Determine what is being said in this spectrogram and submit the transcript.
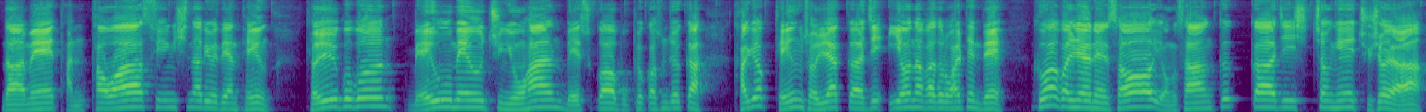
그 다음에 단타와 스윙 시나리오에 대한 대응, 결국은 매우 매우 중요한 매수가 목표가 손절가 가격 대응 전략까지 이어나가도록 할 텐데 그와 관련해서 영상 끝까지 시청해 주셔야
